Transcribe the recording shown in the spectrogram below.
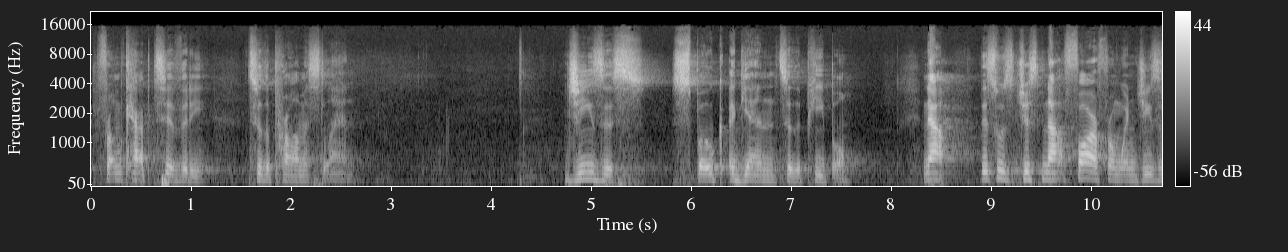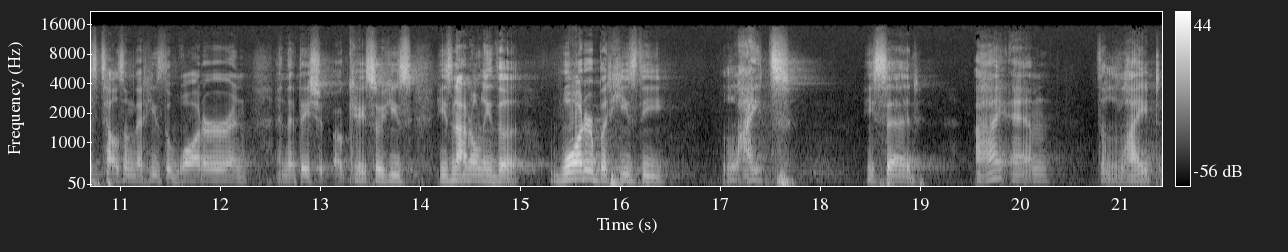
from captivity to the promised land. Jesus spoke again to the people. Now, this was just not far from when Jesus tells them that he's the water and, and that they should. Okay, so he's, he's not only the water, but he's the light. He said, I am the light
